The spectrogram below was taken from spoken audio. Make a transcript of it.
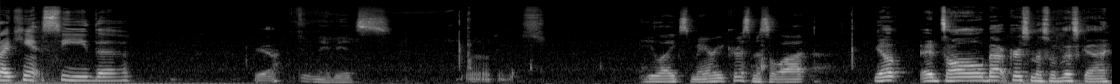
But I can't see the. Yeah. Maybe it's Look at this. he likes Merry Christmas a lot. Yep, it's all about Christmas with this guy.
